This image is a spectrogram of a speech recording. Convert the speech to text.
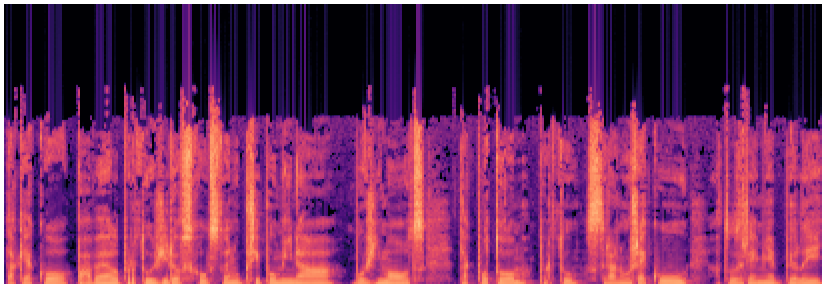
Tak jako Pavel pro tu židovskou stranu připomíná boží moc, tak potom pro tu stranu řeků, a to zřejmě byli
